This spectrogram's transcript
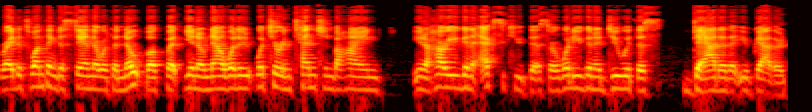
right? It's one thing to stand there with a notebook, but you know, now what, i- what's your intention behind, you know, how are you going to execute this or what are you going to do with this data that you've gathered?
